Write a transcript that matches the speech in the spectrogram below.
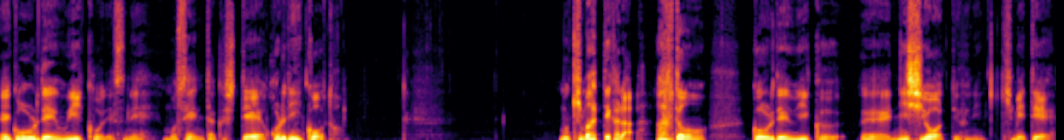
えゴールデンウィークをですね、もう選択して、これで行こうと。もう決まってから、あの、ゴールデンウィーク、えー、にしようっていうふうに決めて、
